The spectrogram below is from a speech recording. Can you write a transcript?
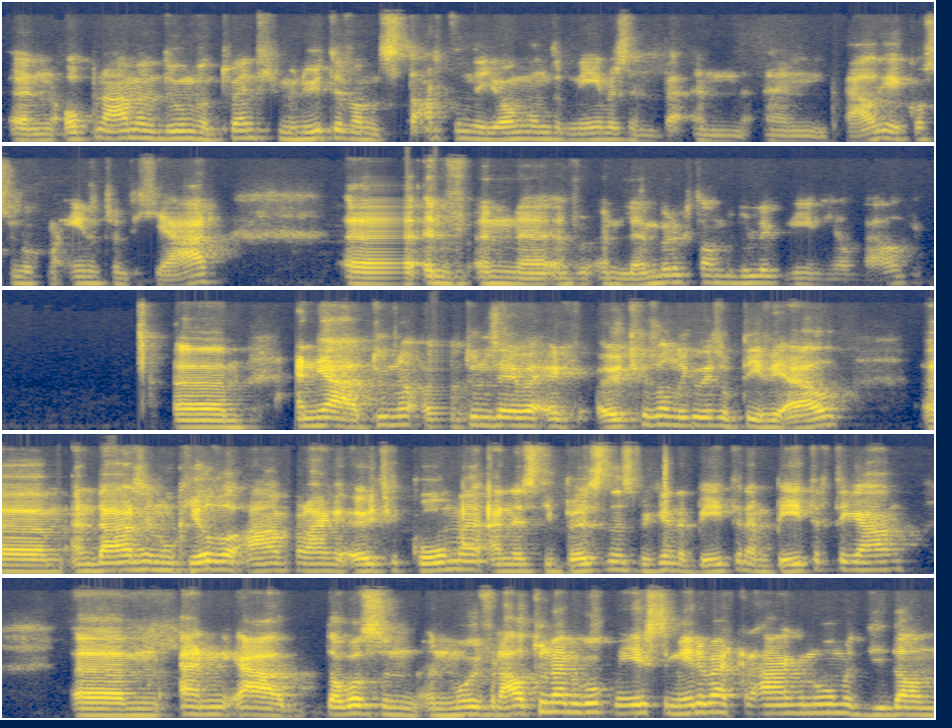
een opname doen van 20 minuten van startende jonge ondernemers in, in, België. Ik was nog maar 21 jaar. Uh, in, in, in Limburg dan bedoel ik, niet in heel België. Um, en ja, toen, toen zijn we echt uitgezonden geweest op TVL. Um, en daar zijn ook heel veel aanvragen uitgekomen. En is die business beginnen beter en beter te gaan. Um, en ja, dat was een, een mooi verhaal. Toen heb ik ook mijn eerste medewerker aangenomen die dan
